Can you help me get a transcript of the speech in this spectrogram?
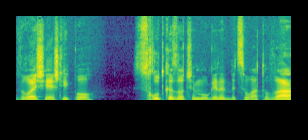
ורואה שיש לי פה זכות כזאת שמעוגנת בצורה טובה,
